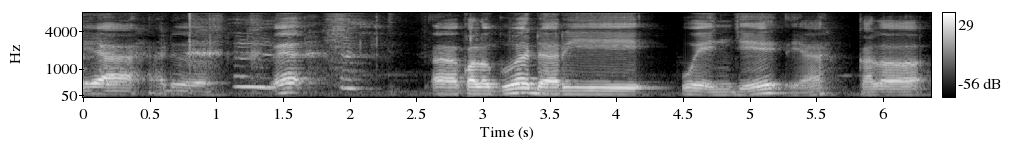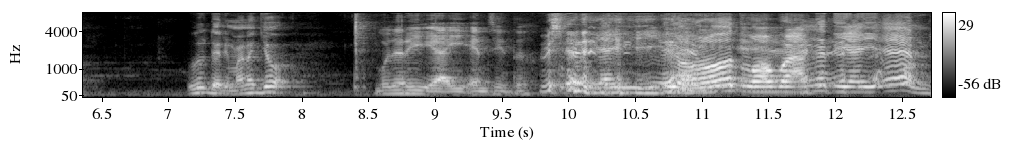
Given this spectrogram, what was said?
Iya, aduh. Eh, eh, kalau gua dari UNJ ya. Kalau lu dari mana, Jo? Gua dari IAIN situ. Iya. Ya Allah, tua banget IAIN.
